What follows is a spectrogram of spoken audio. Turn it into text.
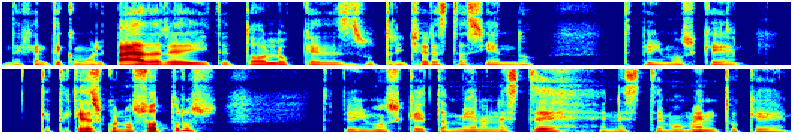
de gente como el Padre y de todo lo que desde su trinchera está haciendo. Te pedimos que, que te quedes con nosotros. Pedimos que también en este, en este momento que,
